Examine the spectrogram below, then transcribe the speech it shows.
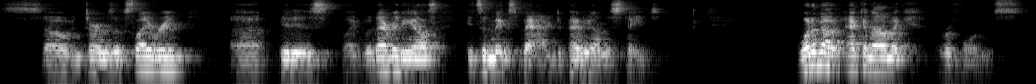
So in terms of slavery, uh, it is like with everything else, it's a mixed bag depending on the state. What about economic reforms?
